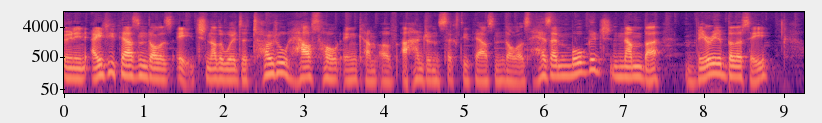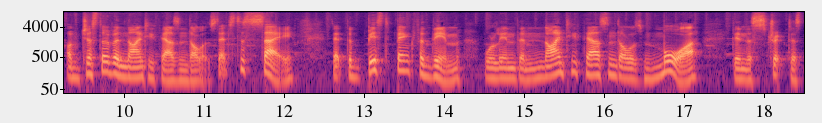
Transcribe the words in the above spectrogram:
earning $80,000 each, in other words, a total household income of $160,000, has a mortgage number variability of just over $90,000. That's to say that the best bank for them will lend them $90,000 more than the strictest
